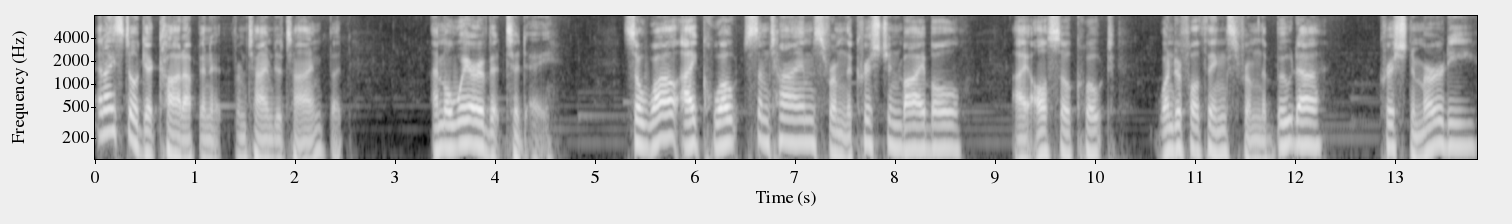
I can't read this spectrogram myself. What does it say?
And I still get caught up in it from time to time, but I'm aware of it today. So while I quote sometimes from the Christian Bible, I also quote wonderful things from the Buddha, Krishnamurti,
